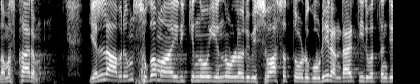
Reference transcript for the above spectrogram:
നമസ്കാരം. എല്ലാവരും സുഖമായിരിക്കുന്നു എന്നുള്ള ഒരു വിശ്വാസത്തോടു കൂടി രണ്ടായിരത്തി ഇരുപത്തഞ്ച്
